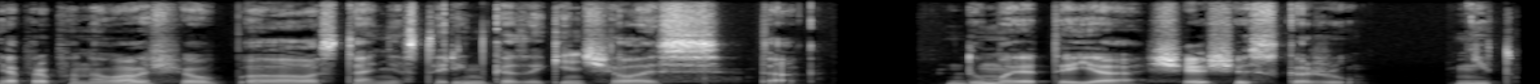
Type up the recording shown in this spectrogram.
Я пропонував, щоб е, остання сторінка закінчилась так. Думаєте, я ще щось скажу? Ніт.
